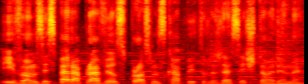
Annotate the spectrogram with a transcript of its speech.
E vamos esperar para ver os próximos capítulos dessa história, né?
